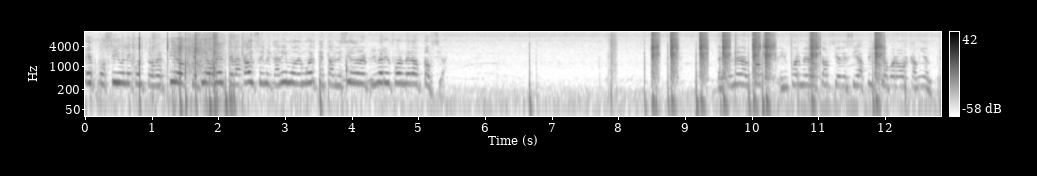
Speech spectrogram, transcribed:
es posible controvertir objetivamente la causa y mecanismo de muerte establecido en el primer informe de autopsia. Primer informe de autopsia decía asfixia por ahorcamiento.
